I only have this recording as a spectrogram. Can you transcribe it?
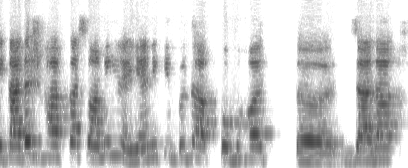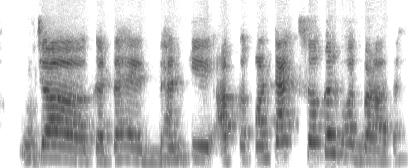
एकादश भाव का स्वामी है, यानी कि बुद्ध आपको बहुत ज़्यादा ऊँचा करता है धन के आपका कांटेक्ट सर्कल बहुत बढ़ाता है।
